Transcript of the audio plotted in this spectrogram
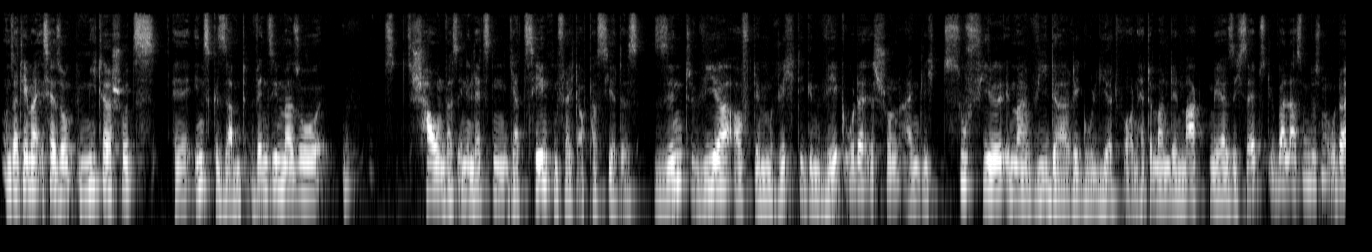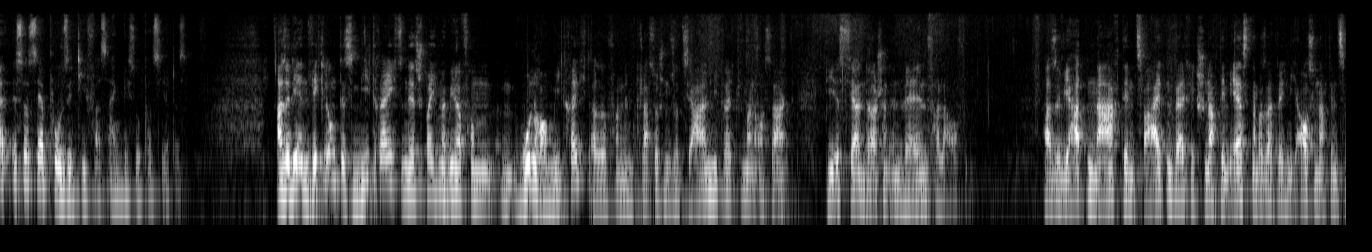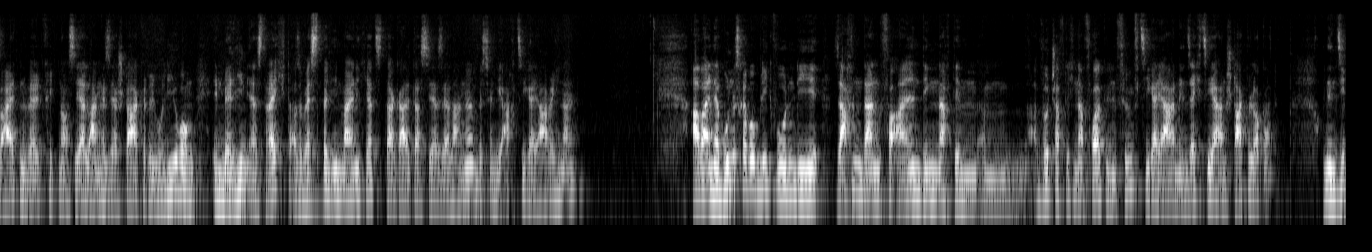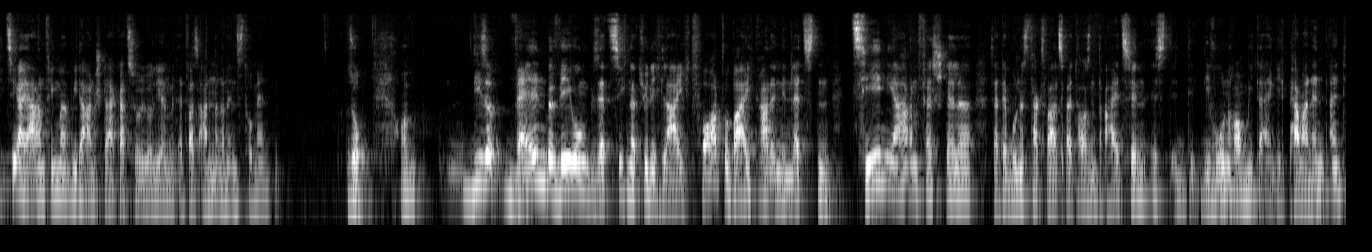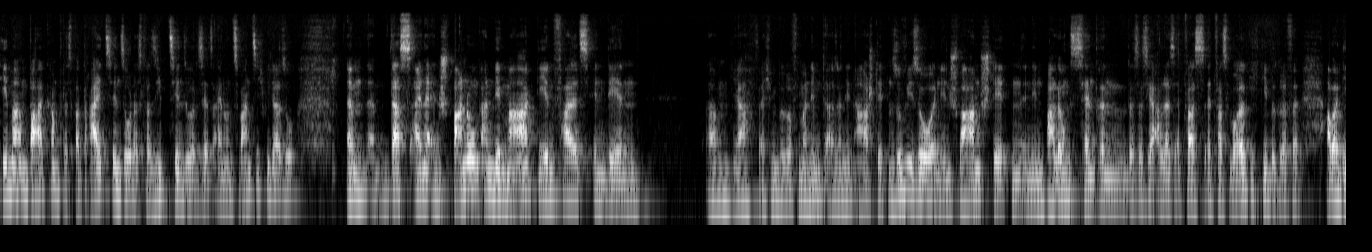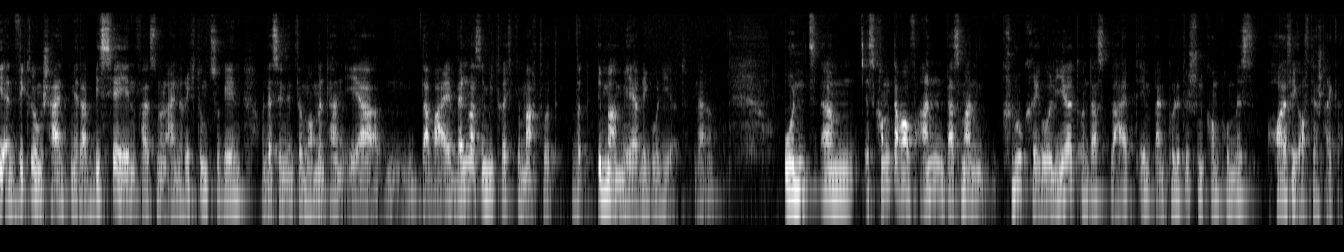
Unser Thema ist ja so Mieterschutz äh, insgesamt. Wenn Sie mal so schauen, was in den letzten Jahrzehnten vielleicht auch passiert ist, sind wir auf dem richtigen Weg oder ist schon eigentlich zu viel immer wieder reguliert worden? Hätte man den Markt mehr sich selbst überlassen müssen oder ist es sehr positiv, was eigentlich so passiert ist? Also die Entwicklung des Mietrechts, und jetzt spreche ich mal wieder vom ähm, Wohnraummietrecht, also von dem klassischen sozialen Mietrecht, wie man auch sagt, die ist ja in Deutschland in Wellen verlaufen. Also wir hatten nach dem Zweiten Weltkrieg, schon nach dem Ersten, aber so weit will ich nicht aus, und nach dem Zweiten Weltkrieg noch sehr lange, sehr starke Regulierung. In Berlin erst recht, also Westberlin meine ich jetzt, da galt das sehr, sehr lange, bis in die 80er Jahre hinein. Aber in der Bundesrepublik wurden die Sachen dann vor allen Dingen nach dem ähm, wirtschaftlichen Erfolg in den 50er Jahren, in den 60er Jahren stark gelockert. Und in den 70er Jahren fing man wieder an, stärker zu regulieren mit etwas anderen Instrumenten. So, und diese Wellenbewegung setzt sich natürlich leicht fort, wobei ich gerade in den letzten zehn Jahren feststelle, seit der Bundestagswahl 2013 ist die Wohnraummiete eigentlich permanent ein Thema im Wahlkampf. Das war 13 so, das war 17 so, das ist jetzt 21 wieder so. Ähm, ähm, dass eine Entspannung an dem Markt, jedenfalls in den ähm, ja, welchen Begriff man nimmt, also in den A-Städten sowieso, in den Schwarmstädten, in den Ballungszentren, das ist ja alles etwas, etwas wolkig, die Begriffe. Aber die Entwicklung scheint mir da bisher jedenfalls nur in eine Richtung zu gehen und deswegen sind wir momentan eher ähm, dabei, wenn was im Mietrecht gemacht wird, wird immer mehr reguliert. Ne? Und ähm, es kommt darauf an, dass man klug reguliert und das bleibt eben beim politischen Kompromiss häufig auf der Strecke.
